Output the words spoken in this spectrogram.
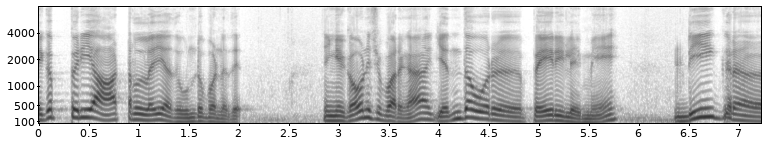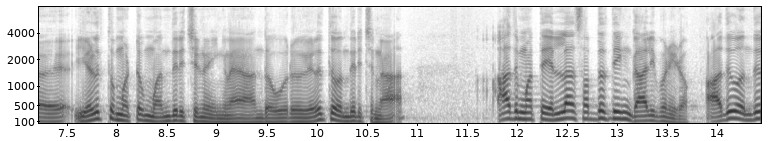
மிகப்பெரிய ஆற்றலை அது உண்டு பண்ணுது. நீங்கள் கவனித்து பாருங்கள் எந்த ஒரு பெயரிலையுமே டிங்கிற எழுத்து மட்டும் வந்துருச்சுன்னு வைங்களேன். அந்த ஒரு எழுத்து வந்துருச்சுன்னா அது மற்ற எல்லா சப்தத்தையும் காலி பண்ணிடும். அது வந்து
